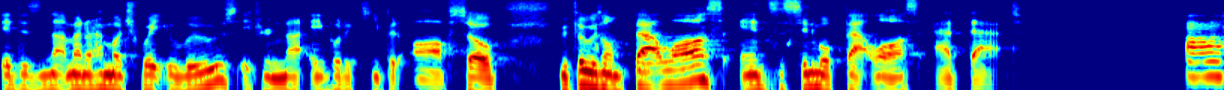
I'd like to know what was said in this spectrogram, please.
it does not matter how much weight you lose if you're not able to keep it off. So we focus on fat loss and sustainable fat loss at that. Oh,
